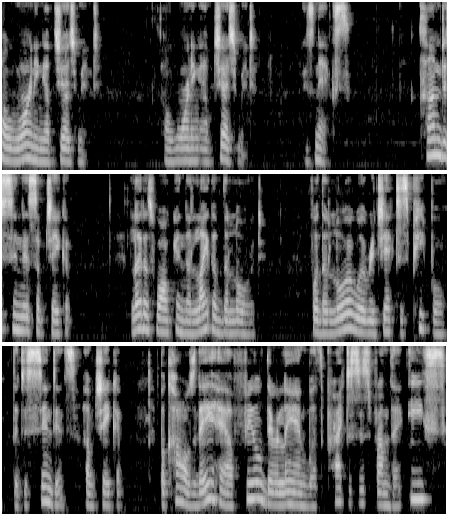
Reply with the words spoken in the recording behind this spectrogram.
a warning of judgment. A warning of judgment is next. Come, descendants of Jacob, let us walk in the light of the Lord. For the Lord will reject his people, the descendants of Jacob, because they have filled their land with practices from the east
